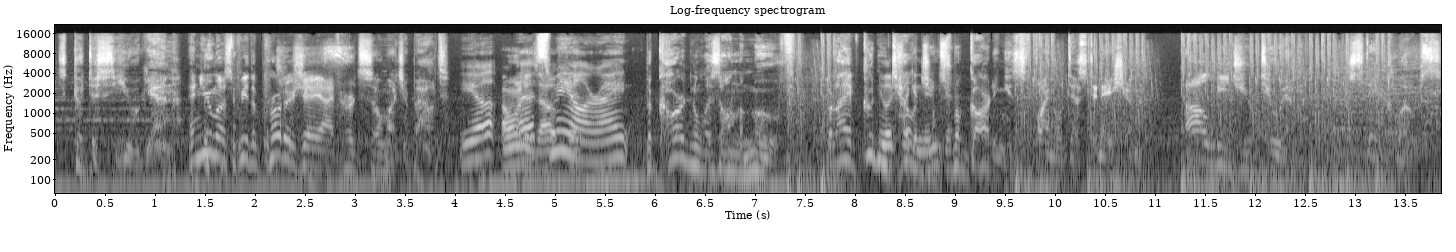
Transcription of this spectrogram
It's good to see you again. And you must be the protege I've heard so much about. Yep, I want that's me, alright. The Cardinal is on the move, but I have good He looks like intelligence regarding his final destination. I'll lead you to him. Stay close,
